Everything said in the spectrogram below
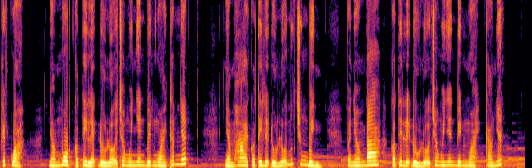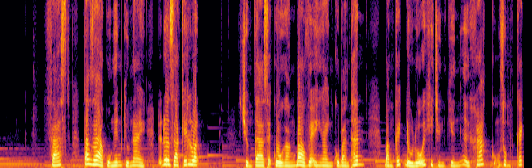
Kết quả, nhóm 1 có tỷ lệ đổ lỗi cho nguyên nhân bên ngoài thấp nhất, nhóm 2 có tỷ lệ đổ lỗi mức trung bình và nhóm 3 có tỷ lệ đổ lỗi cho nguyên nhân bên ngoài cao nhất. Fast, tác giả của nghiên cứu này, đã đưa ra kết luận chúng ta sẽ cố gắng bảo vệ hình ảnh của bản thân bằng cách đổ lỗi khi chứng kiến người khác cũng dùng cách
